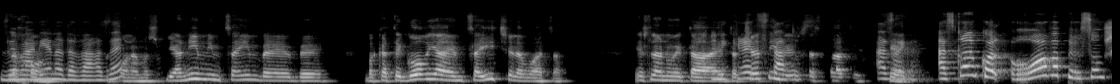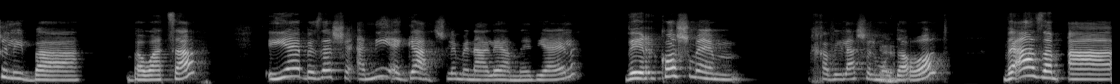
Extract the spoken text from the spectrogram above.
זה נכון, מעניין הדבר הזה. נכון, המשפיענים נמצאים ב, ב, בקטגוריה האמצעית של הוואטסאפ. יש לנו את, ה, את הצ'אטים ויש את הסטטוס. אז כן. רגע, אז קודם כל, רוב הפרסום שלי ב, בוואטסאפ יהיה בזה שאני אגש למנהלי המדיה האלה וארכוש מהם חבילה של כן. מודעות, ואז ה, ה,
